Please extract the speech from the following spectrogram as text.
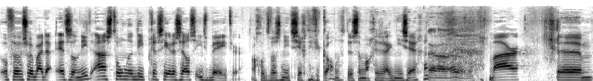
of eh, sorry, waar de ads dan niet aan stonden, die presteerde zelfs iets beter. Maar goed, het was niet significant, dus dat mag je dus eigenlijk niet zeggen. Ja, ja, ja. Maar, um,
